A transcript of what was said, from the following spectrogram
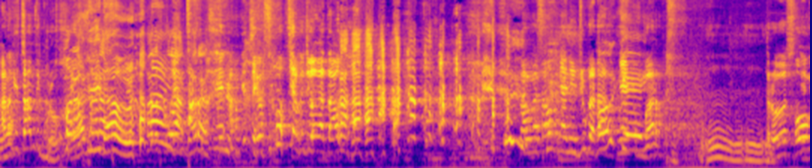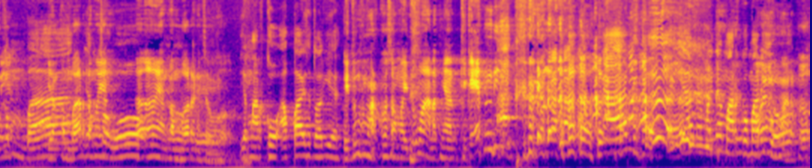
anaknya cantik bro. Horas, horas. Horas, horas, horas. Eh, anaknya cewek semua sih aku juga nggak tahu. Kalau nggak salah penyanyi juga, ada anaknya Oke. kembar. Terus Oh, ini kembar. yang kembar Yang tau nggak yang, cowok. Heeh, yang kembar yang Oke. cowok. Yang Marco apa yang satu lagi ya? Itu Marco sama itu mah anaknya Kiki Andy. kan? Iya namanya Marco Mario. Oh, yang Marco. Oh,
